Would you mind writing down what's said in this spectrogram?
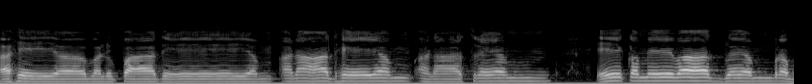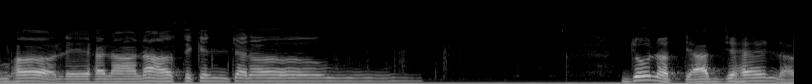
अहेयमनुपादेयम, अनाधेयम, अनाश्रयम एकमेवाद्वयम ब्रह्म लेहनानास्ति किंचन जो न त्याज्य है, न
